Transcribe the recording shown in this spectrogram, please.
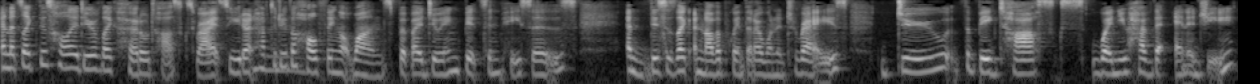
And it's like this whole idea of like hurdle tasks, right? So you don't have to do the mm. whole thing at once, but by doing bits and pieces, and this is like another point that I wanted to raise, do the big tasks when you have the energy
